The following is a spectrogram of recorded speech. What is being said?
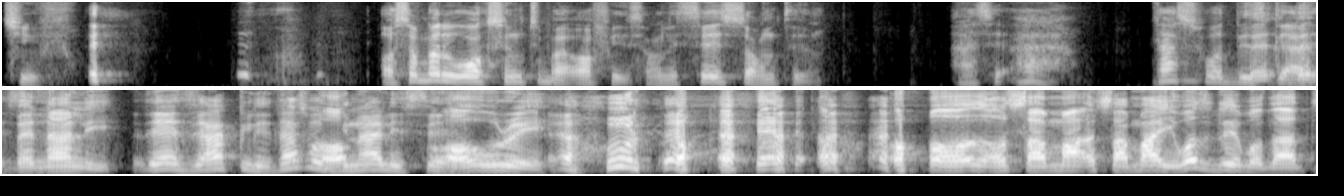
chief. or somebody walks into my office and he says something. I say, ah, that's what this Be- guy Be- said. Benali. Yeah, exactly. That's what Or- Binali said. Or Ure. or, or Sama, Samayi. What's the name of that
